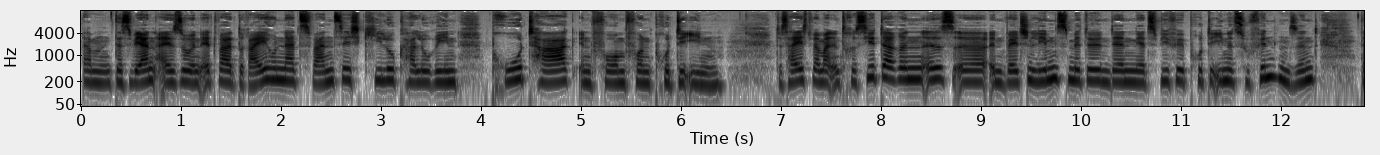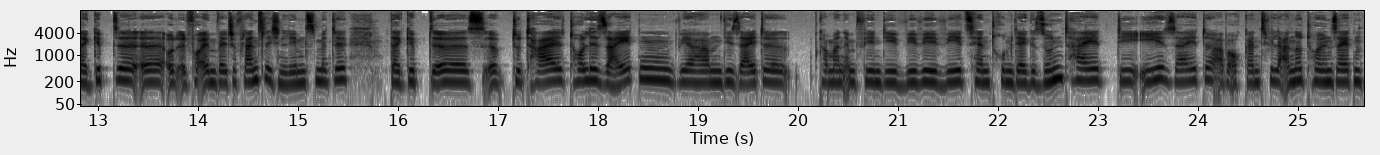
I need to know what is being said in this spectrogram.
Ähm, das wären also in etwa 320 Kilokalorien pro Tag in Form von Proteinen. Das heißt, wenn man interessiert darin ist, äh, in welchen Lebensmitteln denn jetzt wie viel Proteine zu finden sind, da gibt es, äh, oder vor allem welche pflanzlichen Lebensmittel, da gibt es äh, total tolle Seiten. Wir haben die Seite kann man empfehlen, die www.zentrumdergesundheit.de Seite, aber auch ganz viele andere tollen Seiten,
